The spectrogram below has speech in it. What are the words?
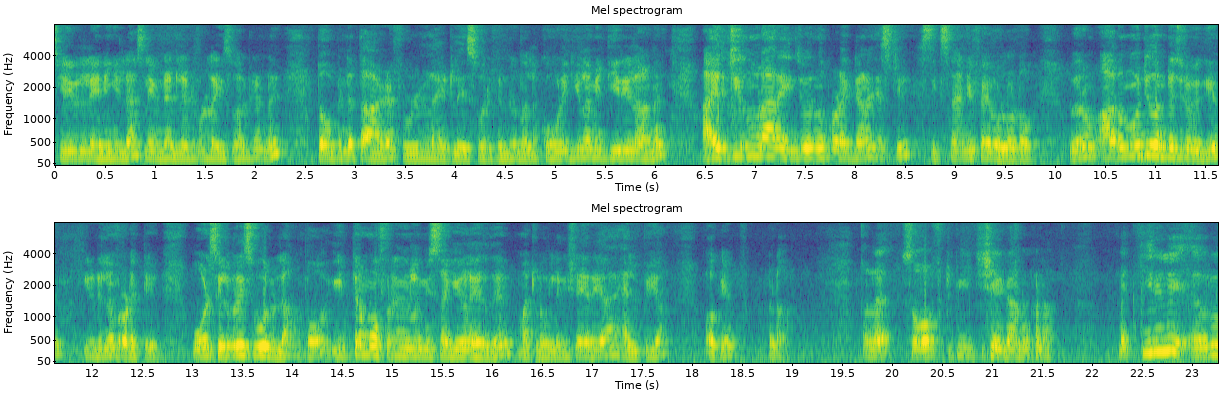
സ്ലീവിൽ ലൈനിങ് ഇല്ല. സ്ലീവിന്റെ രണ്ടിലായിട്ട് ഫുൾ ലൈസ് വർക്ക് ഉണ്ട്. ടോപ്പിന്റെ താഴെ ഫുൾ ആയിട്ട് ലൈസ് വർക്ക് ഉണ്ട്. നല്ല ക്വാളിറ്റിയുള്ള മെറ്റീരിയൽ ആണ്. ആയിരത്തി ഇരുന്നൂറ് ആ റേഞ്ച് വരുന്ന പ്രോഡക്റ്റ് ആണ്. ജസ്റ്റ് സിക്സ് നയന്റി ഫൈവ് ഉള്ളൂ കേട്ടോ വെറും അറുന്നൂറ്റി തൊണ്ണൂറ്റഞ്ച് രൂപയ്ക്ക് കീഴിലും പ്രോഡക്റ്റ് ഹോൾസെയിൽ പ്രൈസ് പോലും ഇല്ല അപ്പോൾ ഇത്തരം മിസ് മിസ്സാക്കി കളയരുത്. മറ്റുള്ളവരിലേക്ക് ഷെയർ ചെയ്യുക ഹെൽപ്പ് ചെയ്യുക. ഓക്കെ കേട്ടോ നല്ല സോഫ്റ്റ് പീച്ച് ഷെയ്ഡാണ് കണ്ടോ? മെറ്റീരിയൽ ഒരു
